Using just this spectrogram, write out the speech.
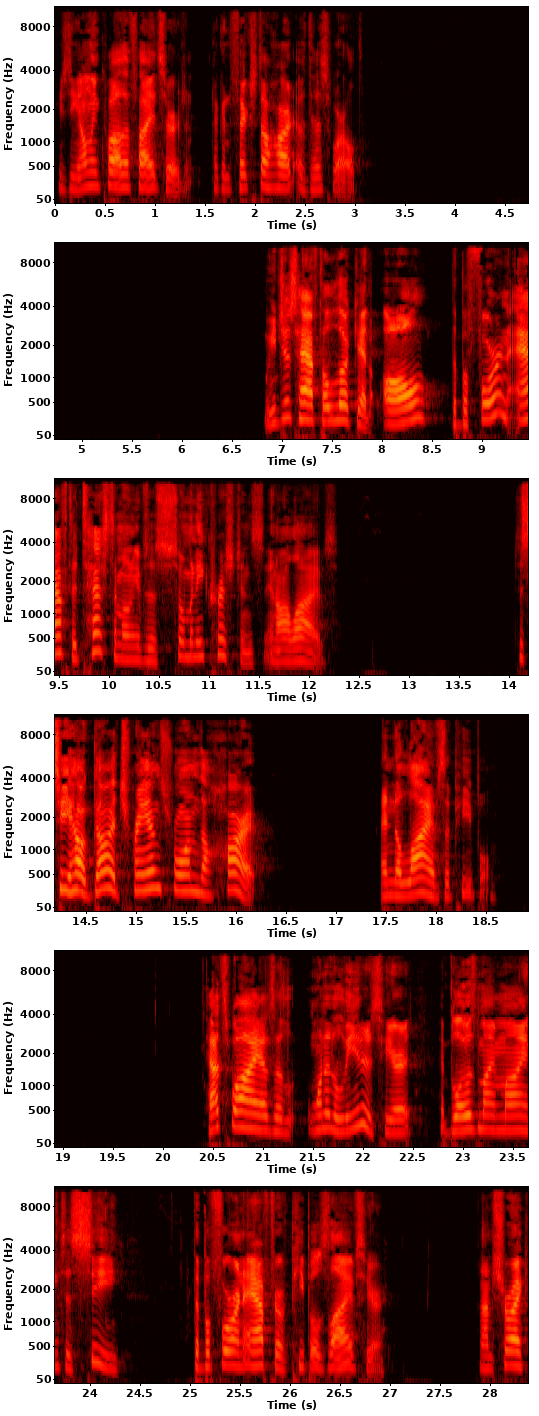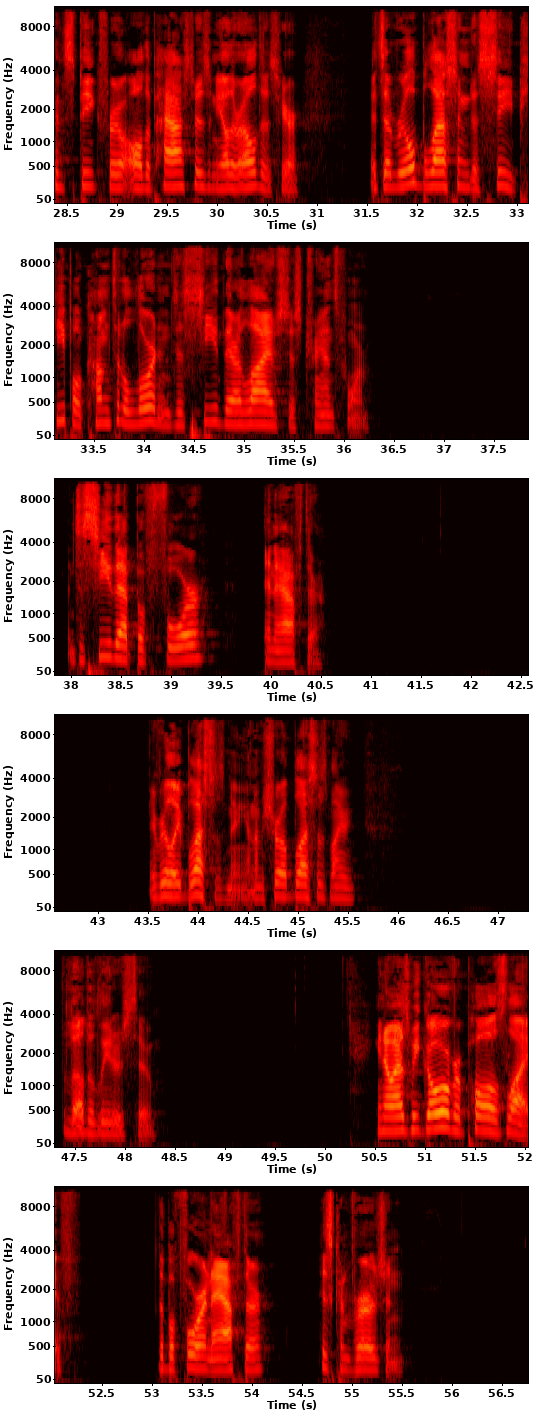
He's the only qualified surgeon that can fix the heart of this world. We just have to look at all the before and after testimony of so many Christians in our lives to see how God transformed the heart and the lives of people. That's why, as a, one of the leaders here, it, it blows my mind to see the before and after of people's lives here. And I'm sure I can speak for all the pastors and the other elders here. It's a real blessing to see people come to the Lord and to see their lives just transform. And to see that before and after. It really blesses me, and I'm sure it blesses my the other leaders too. You know, as we go over Paul's life, the before and after, his conversion,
